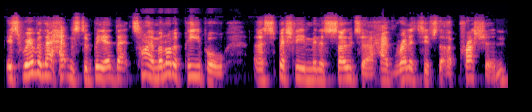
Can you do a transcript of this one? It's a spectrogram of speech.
It's wherever that happens to be at that time. A lot of people especially in minnesota have relatives that are prussian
